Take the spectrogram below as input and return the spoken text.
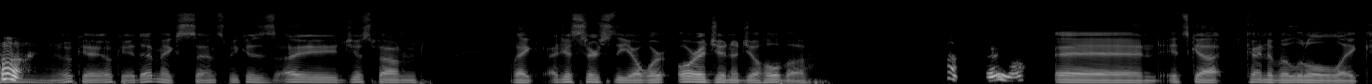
Huh. Mm, Okay, okay, that makes sense because I just found, like, I just searched the or- origin of Jehovah, Very well. and it's got kind of a little like,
